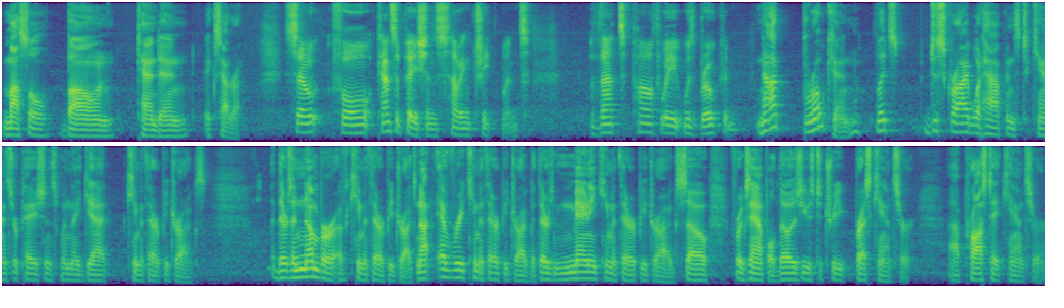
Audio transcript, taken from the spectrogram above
muscle, bone, tendon, etc. So, for cancer patients having treatment, that pathway was broken? Not broken. Let's describe what happens to cancer patients when they get chemotherapy drugs. There's a number of chemotherapy drugs, not every chemotherapy drug, but there's many chemotherapy drugs. So, for example, those used to treat breast cancer, uh, prostate cancer,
